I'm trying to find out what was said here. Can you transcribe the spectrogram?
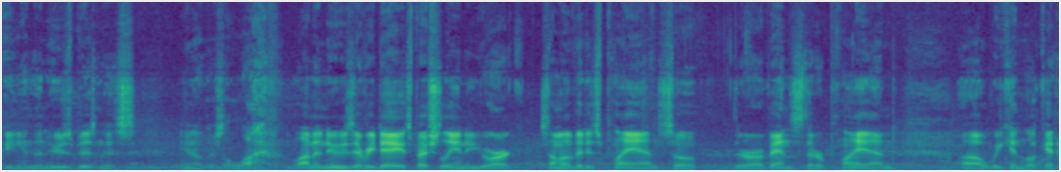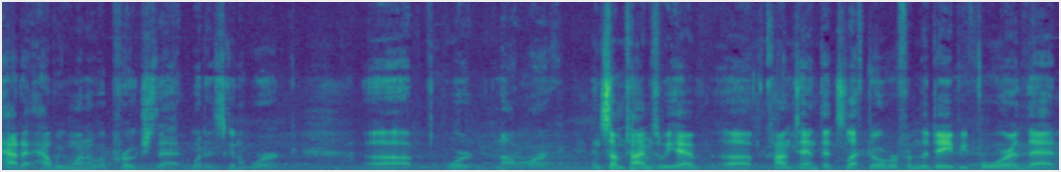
Being in the news business, you know, there's a lot, a lot of news every day, especially in New York. Some of it is planned, so there are events that are planned. Uh, we can look at how to how we want to approach that, what is going to work. uh, or not work. And sometimes we have uh, content that's left over from the day before that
